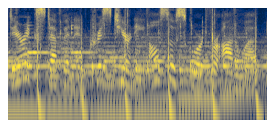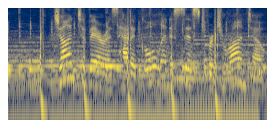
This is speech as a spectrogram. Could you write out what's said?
Derek Stepan and Chris Tierney also scored for Ottawa. John Tavares had a goal and assist for Toronto,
